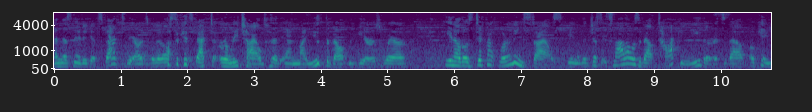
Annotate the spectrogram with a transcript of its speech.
and this maybe gets back to the arts but it also gets back to early childhood and my youth development years where you know those different learning styles you know that just it's not always about talking either. It's about okay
